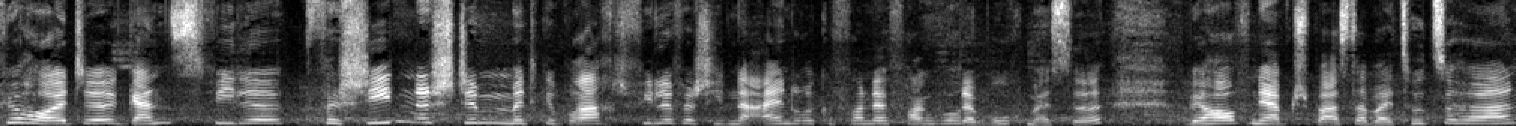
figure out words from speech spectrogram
für heute ganz viele verschiedene Stimmen mitgebracht, viele verschiedene Eindrücke von der Frankfurter Buchmesse. Wir hoffen, ihr habt Spaß dabei zuzuhören.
